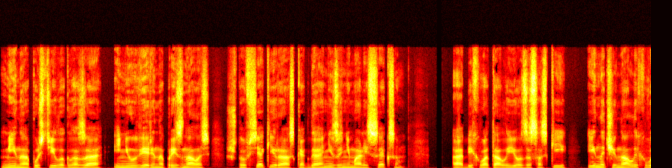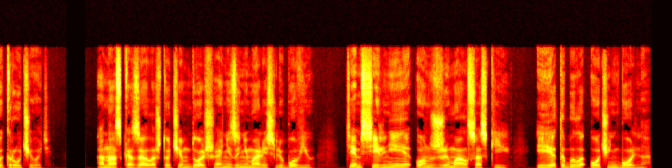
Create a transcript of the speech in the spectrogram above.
Мина опустила глаза и неуверенно призналась, что всякий раз, когда они занимались сексом, Аби хватал ее за соски и начинал их выкручивать. Она сказала, что чем дольше они занимались любовью, тем сильнее он сжимал соски, и это было очень больно.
